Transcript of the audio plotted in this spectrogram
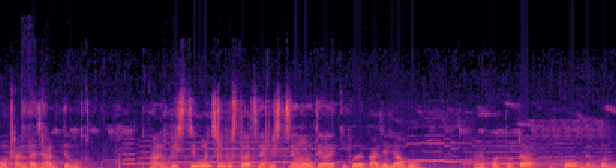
উঠানটা ঝাড় দেব। আর বৃষ্টি পড়ছে, বুঝতে পারছি না বৃষ্টির মধ্যে মানে কী করে কাজে যাব। মানে কতটা প্রবলেম করব।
